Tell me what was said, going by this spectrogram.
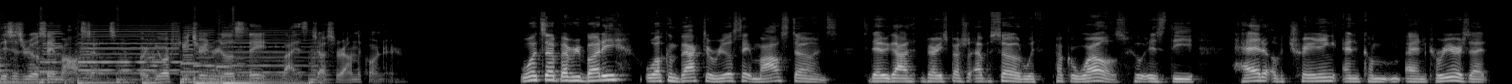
This is Real Estate Milestones, where your future in real estate lies just around the corner. What's up, everybody? Welcome back to Real Estate Milestones. Today, we got a very special episode with Tucker Wells, who is the head of training and com- and careers at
